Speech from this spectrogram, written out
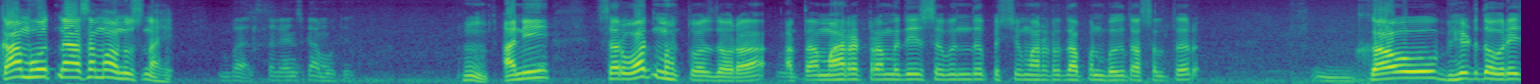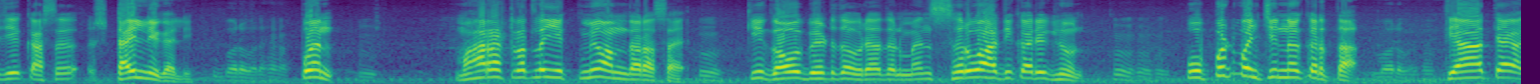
काम होत नाही असा माणूस नाही. बरं सगळ्यांचं काम होते हं. आणि सर्वात महत्त्वाचा दौरा आता महाराष्ट्रामध्ये संबंध पश्चिम महाराष्ट्रात आपण बघत असाल तर गाव भेट दौऱ्याची एक असं स्टाईल निघाली. बरोबर पण महाराष्ट्रातला एकमेव आमदार असा आहे. की गाव भेट दौऱ्यादरम्यान सर्व अधिकारी घेऊन. पोपटपंची न करता बरोबर. त्या त्या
